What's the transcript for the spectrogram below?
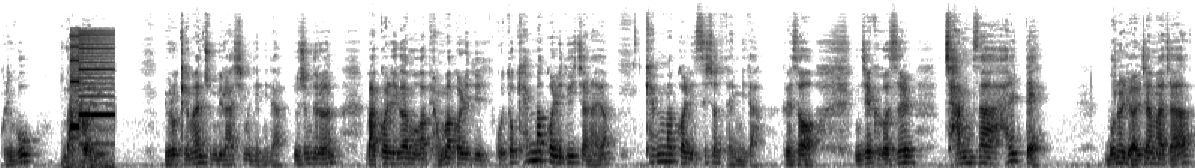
그리고 막걸리 이렇게만 준비를 하시면 됩니다. 요즘들은 막걸리가 뭐가 병 막걸리도 있고 또 캔 막걸리도 있잖아요. 캔 막걸리 쓰셔도 됩니다. 그래서 이제 그것을 장사할 때 문을 열자마자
